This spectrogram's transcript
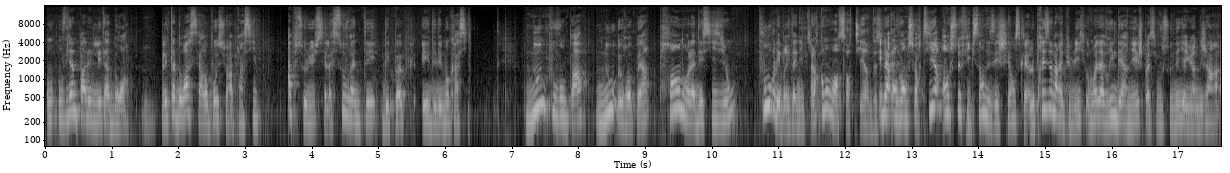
On, vient de parler de l'état de droit. L'état de droit, ça repose sur un principe absolu, c'est la souveraineté des peuples et des démocraties. Nous ne pouvons pas, nous, Européens, prendre la décision pour les Britanniques. Alors comment on va en sortir de Eh bien, on va en sortir en se fixant des échéances claires. Le président de la République, au mois d'avril dernier, je ne sais pas si vous vous souvenez, il y a eu un, déjà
